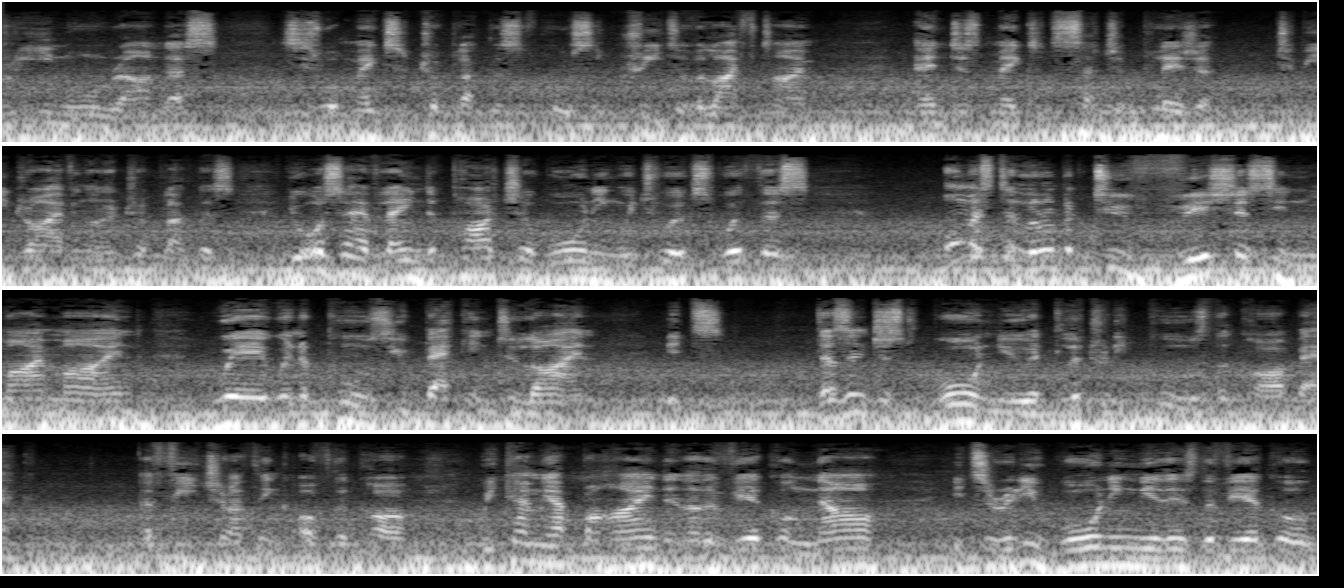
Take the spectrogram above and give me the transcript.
green all around us. This is what makes a trip like this, of course, a treat of a lifetime and just makes it such a pleasure to be driving on a trip like this. You also have lane departure warning, which works with this almost a little bit too vicious in my mind, where when it pulls you back into line, it doesn't just warn you, it literally pulls the car back. A feature, I think, of the car. We're coming up behind another vehicle now. It's already warning me there's the vehicle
